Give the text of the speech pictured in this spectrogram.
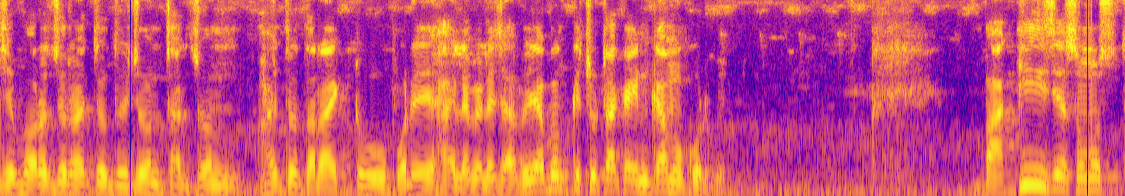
যে বড়জোর হয়তো দুজন, চারজন, হয়তো তারা একটু উপরে হাই লেভেলে যাবে এবং কিছু টাকা ইনকামও করবে। বাকি যে সমস্ত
